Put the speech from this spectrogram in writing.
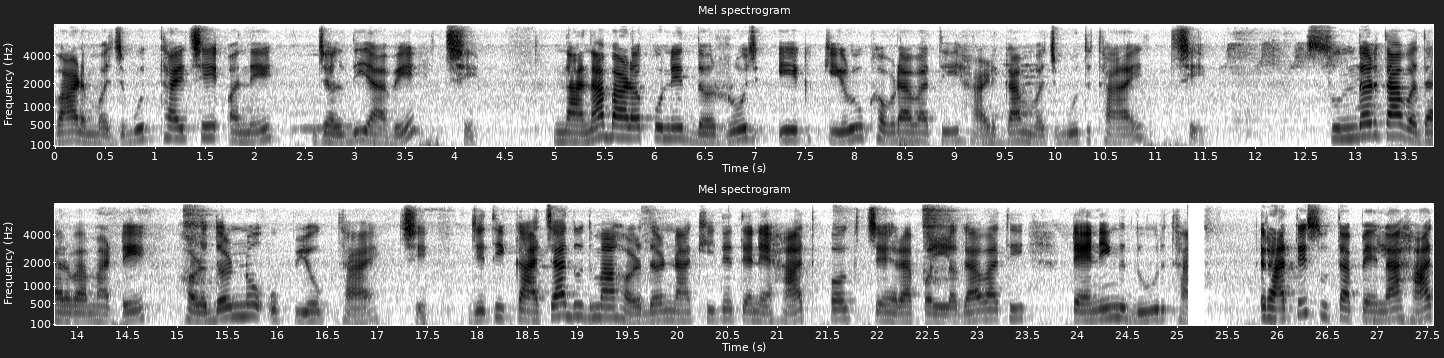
વાળ મજબૂત થાય છે અને જલ્દી આવે છે. નાના બાળકોને દરરોજ એક કેળું ખવડાવવાથી હાડકાં મજબૂત થાય છે. સુંદરતા વધારવા માટે હળદરનો ઉપયોગ થાય છે. જેથી કાચા દૂધમાં હળદર નાખીને તેને હાથ, પગ, ચહેરા પર લગાવવાથી ટેનિંગ દૂર થાય. રાતે સૂતા પહેલાં હાથ,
